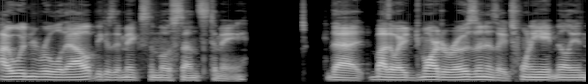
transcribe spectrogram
I wouldn't rule it out because it makes the most sense to me. That, by the way, DeMar DeRozan is a $28 million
